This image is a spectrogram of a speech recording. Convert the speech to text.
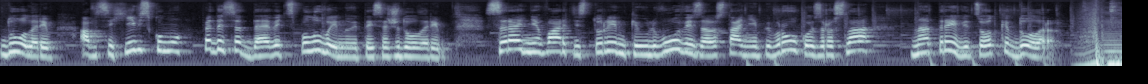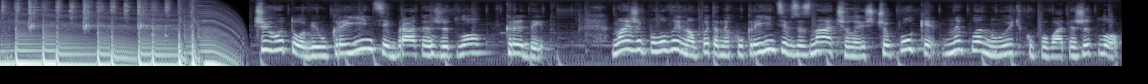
доларів, а в Сихівському 59,5 тисяч доларів. Середня вартість туринки у Львові за останні півроку зросла на 3% в доларах. Чи готові українці брати житло в кредит? Майже половина опитаних українців зазначили, що поки не планують купувати житло.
